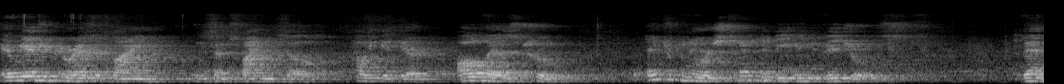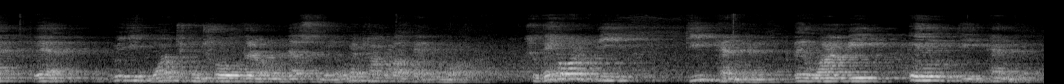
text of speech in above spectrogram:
Every entrepreneur has to find, in a sense, find themselves, how to get there. All of that is true. But entrepreneurs tend to be individuals that, that really want to control their own destiny. We're going to talk about that more. So they don't want to be dependent, they want to be independent.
